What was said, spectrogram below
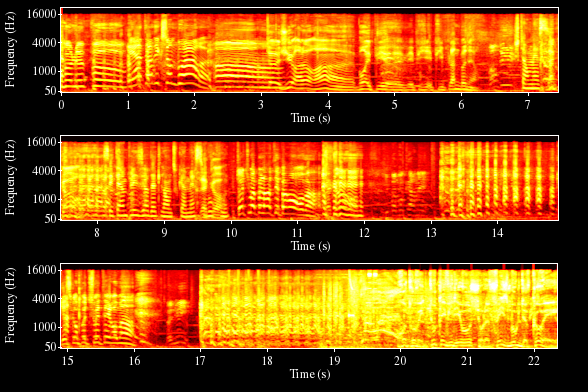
Oh le pauvre. Et interdiction de boire Oh. Je te jure alors, hein. Bon, et puis, euh, et puis, et puis plein de bonheur. Je te remercie. D'accord C'était un plaisir d'être là en tout cas. Merci D'accord. beaucoup. Et toi, tu m'appelleras tes parents, Romain. D'accord J'ai pas mon carnet. Qu'est-ce qu'on peut te souhaiter, Romain? Bonne nuit. Retrouvez toutes les vidéos sur le Facebook de Coé.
